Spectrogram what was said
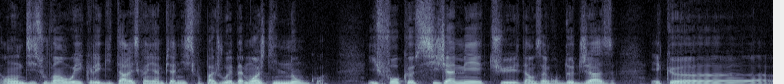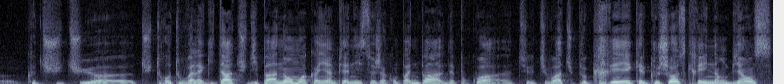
on dit souvent oui que les guitaristes, quand il y a un pianiste, il faut pas jouer. Ben moi, je dis non, quoi il faut que si jamais tu es dans un groupe de jazz et que, que tu, tu, euh, tu te retrouves à la guitare, tu dis pas non, moi quand il y a un pianiste, j'accompagne pas. Pourquoi? Tu, tu, vois, tu peux créer quelque chose, créer une ambiance,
